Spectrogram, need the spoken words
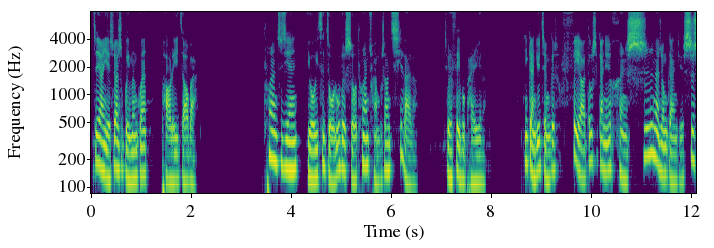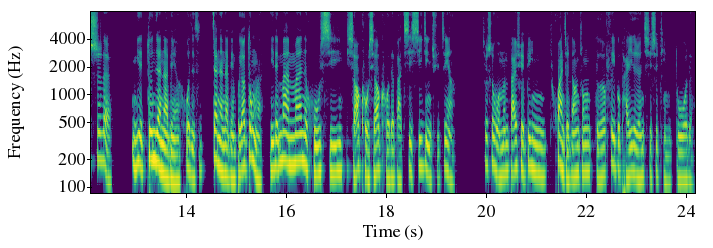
这样也算是鬼门关跑了一遭吧。突然之间有一次走路的时候，突然喘不上气来了，就是肺部排异了。你感觉整个肺啊都是感觉很湿那种感觉，湿湿的。你得蹲在那边，或者是站在那边，不要动了。你得慢慢的呼吸，小口小口的把气吸进去。这样，就是我们白血病患者当中得肺部排异的人其实挺多的。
